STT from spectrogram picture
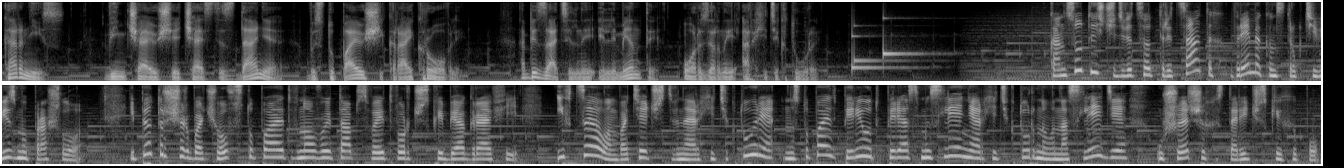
Карниз – венчающая часть здания, выступающий край кровли. Обязательные элементы ордерной архитектуры – концу 1930-х время конструктивизма прошло, и Петр Щербачев вступает в новый этап своей творческой биографии, и в целом в отечественной архитектуре наступает период переосмысления архитектурного наследия ушедших исторических эпох.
